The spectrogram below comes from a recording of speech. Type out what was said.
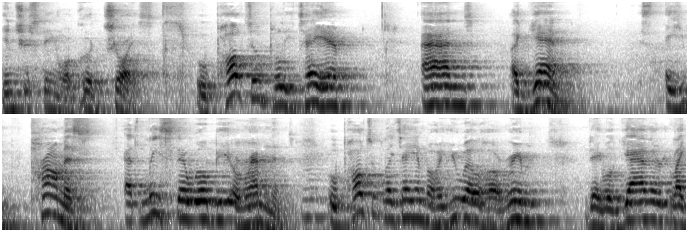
interesting or good choice. Upaltu politeim, and again, a promise, at least there will be a remnant. Mm. Upaltu politeim b'hayuel harim, they will gather like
